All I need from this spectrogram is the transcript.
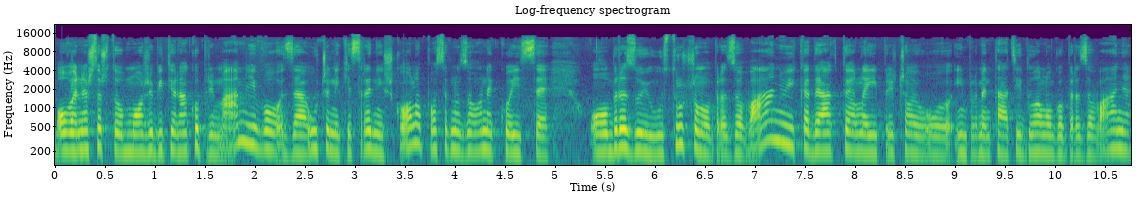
Ovo je nešto što može biti onako primamljivo za učenike srednjih škola, posebno za one koji se obrazuju u stručnom obrazovanju i kada je aktualna i priča o implementaciji dualnog obrazovanja,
